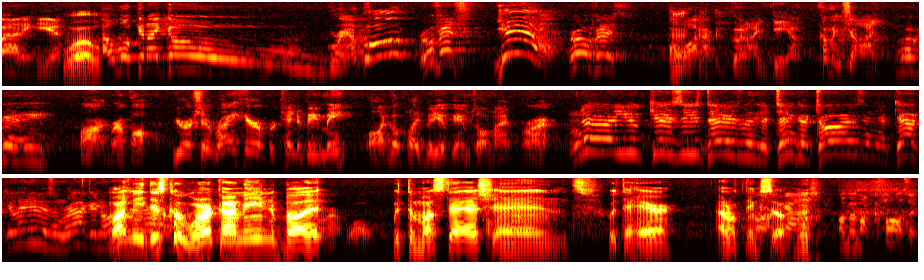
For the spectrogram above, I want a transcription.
out of here. Whoa. How low can I go? Grandpa? Rufus! Yeah! Rufus! Oh, I have a good idea. Come inside. Okay. All right, Grandpa. You're gonna sit right here and pretend to be me while I go play video games all night, all right? No, you kids these days with your Tinker toys and your calculators and rocking horses. Well, I mean, this could work. I mean, but All right, well. with the mustache and with the hair, I don't think all so. guys, I'm in my closet.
